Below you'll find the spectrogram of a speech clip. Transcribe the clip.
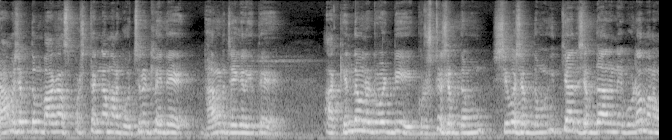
రామశబ్దం బాగా స్పష్టంగా మనకు వచ్చినట్లయితే ధారణ చేయగలిగితే ఆ కింద ఉన్నటువంటి కృష్ణ శబ్దము శివ శబ్దము ఇత్యాది శబ్దాలన్నీ కూడా మనం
